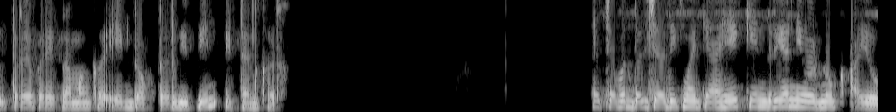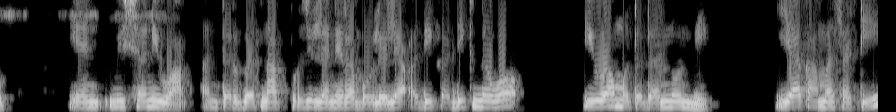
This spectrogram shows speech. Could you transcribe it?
उत्तर पर्याय क्रमांक एक डॉक्टर विपिन इट्टनकर याच्याबद्दलची अधिक माहिती आहे केंद्रीय निवडणूक आयोग. मिशन युवा अंतर्गत नागपूर जिल्ह्याने राबवलेल्या अधिकाधिक नव युवा मतदार नोंदणी. या कामासाठी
